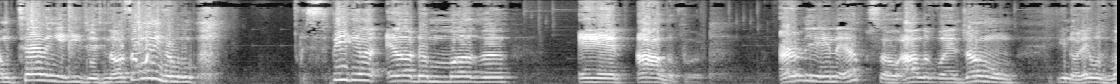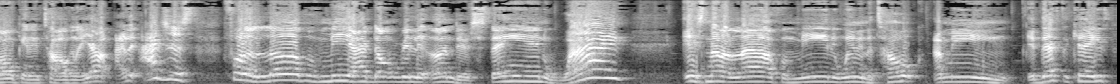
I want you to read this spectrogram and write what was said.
I'm telling you, he just know. So anywho, speaking of elder mother and Oliver, early in the episode, Oliver and Joan, you know, they was walking and talking. And y'all, I, I just, for the love of me, I don't really understand why it's not allowed for men and women to talk. I mean, if that's the case,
